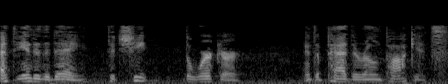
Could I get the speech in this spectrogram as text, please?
at the end of the day to cheat the worker and to pad their own pockets.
